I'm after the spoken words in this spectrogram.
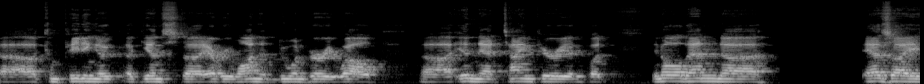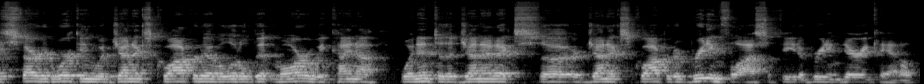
uh, competing a- against uh, everyone and doing very well uh, in that time period. But, you know, then, uh, as I started working with Genex Cooperative a little bit more, we kind of went into the genetics uh, or Genex Cooperative breeding philosophy to breeding dairy cattle.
